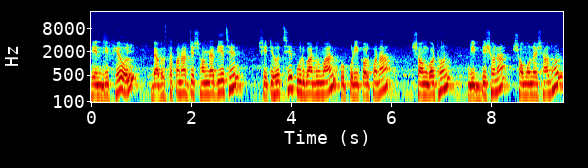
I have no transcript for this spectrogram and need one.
হেনরি ফেওল ব্যবস্থাপনার যে সংজ্ঞা দিয়েছেন, সেটি হচ্ছে পূর্বানুমান ও পরিকল্পনা, সংগঠন, নির্দেশনা, সমন্বয় সাধন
